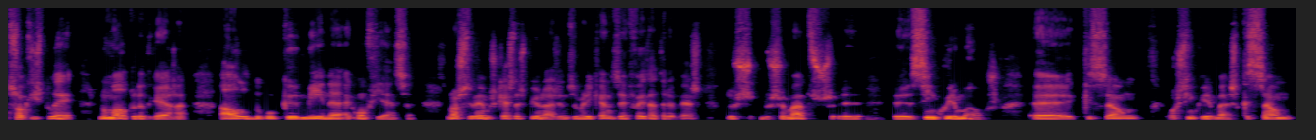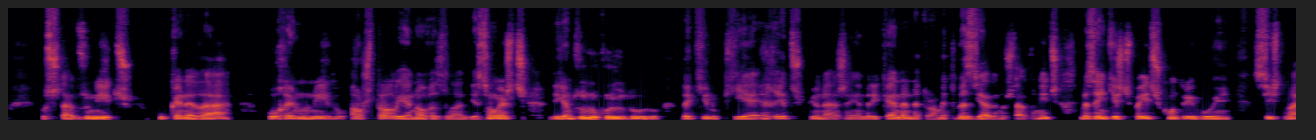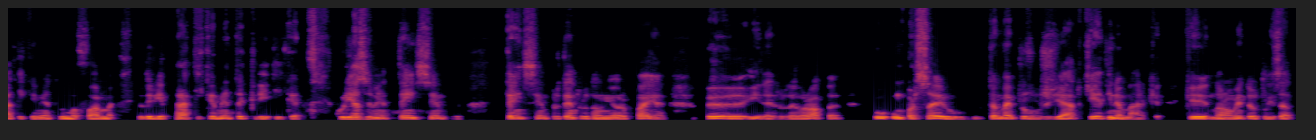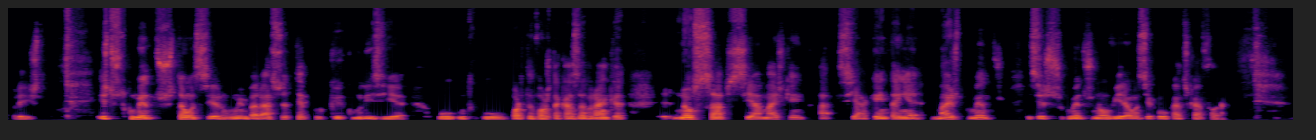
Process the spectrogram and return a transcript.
Só que isto é, numa altura de guerra, algo que mina a confiança. Nós sabemos que esta espionagem dos americanos é feita através dos, dos chamados eh, eh, cinco irmãos, eh, que são, os cinco irmãs, que são os Estados Unidos, o Canadá, o Reino Unido, a Austrália e a Nova Zelândia. São estes, digamos, o núcleo duro daquilo que é a rede de espionagem americana, naturalmente baseada nos Estados Unidos, mas em que estes países contribuem sistematicamente de uma forma, eu diria, praticamente acrítica. Curiosamente, tem sempre, tem sempre dentro da União Europeia uh, e dentro da Europa um parceiro também privilegiado, que é a Dinamarca, que normalmente é utilizado para isto. Estes documentos estão a ser um embaraço, até porque, como dizia o, o, o porta-voz da Casa Branca, não se sabe se há mais quem se há quem tenha mais documentos e se estes documentos não virão a ser colocados cá fora.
